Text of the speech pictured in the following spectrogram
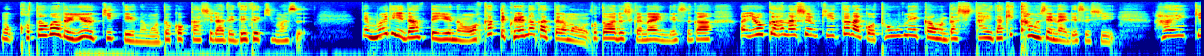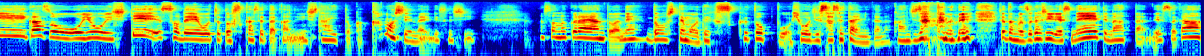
もう断る勇気っていうのもどこかしらで出てきます。で、無理だっていうのを分かってくれなかったらもう断るしかないんですが、まあ、よく話を聞いたらこう透明感を出したいだけかもしれないですし、背景画像を用意してそれをちょっと透かせた感じにしたいとかかもしれないですし、そのクライアントはね、どうしてもデスクトップを表示させたいみたいな感じだったので、ちょっと難しいですねってなったんですが、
